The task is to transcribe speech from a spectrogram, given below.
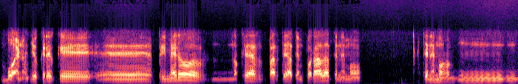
Bueno, yo creo que eh, primero nos queda parte de la temporada, tenemos tenemos mm,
